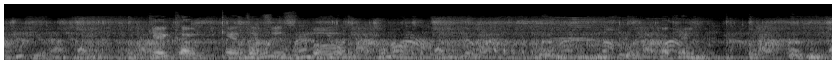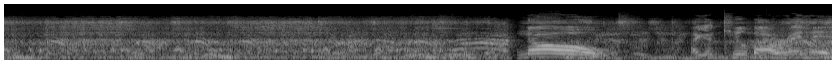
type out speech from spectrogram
Did you hear that? Okay, come, you can't touch this. ramp up your Boom. attacks or not? Okay. No! I got killed by a redhead.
